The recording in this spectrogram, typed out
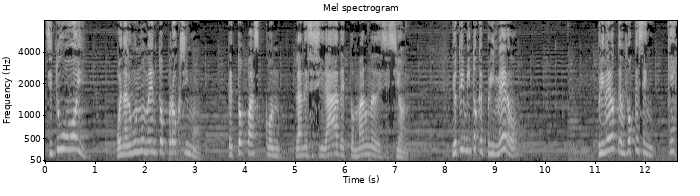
Si tú hoy o en algún momento próximo te topas con la necesidad de tomar una decisión, yo te invito que primero, primero te enfoques en qué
